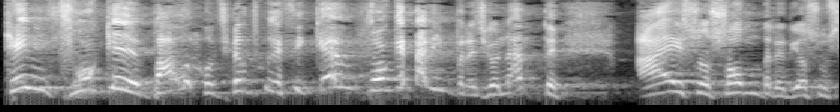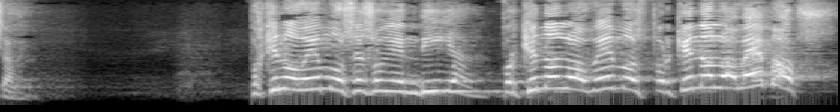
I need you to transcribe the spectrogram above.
Qué enfoque de Pablo, ¿cierto? Decir, qué enfoque tan impresionante. A esos hombres Dios usa. ¿Por qué no vemos eso hoy en día? ¿Por qué no lo vemos? ¿Por qué no lo vemos?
